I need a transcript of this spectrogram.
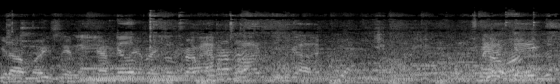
Get out much. Nope. Advertise, you got it. Uh, Pancakes.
